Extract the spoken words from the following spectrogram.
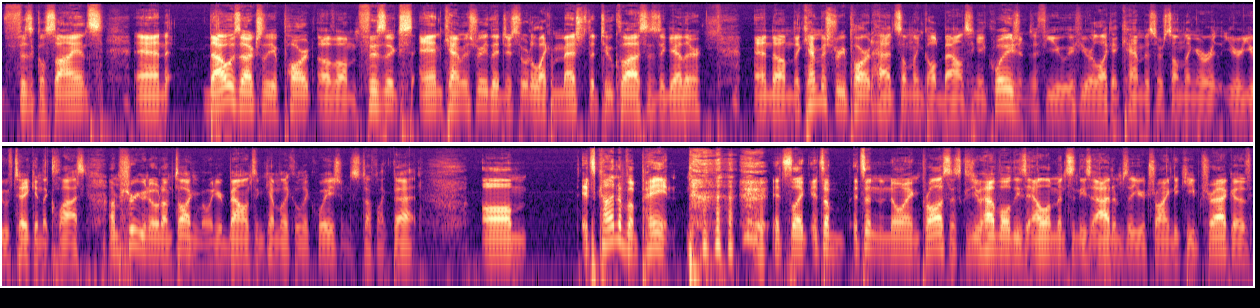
physical science, and that was actually a part of um, physics and chemistry. They just sort of like meshed the two classes together, and um, the chemistry part had something called balancing equations. If you if you're like a chemist or something, or you're, you've taken the class, I'm sure you know what I'm talking about when you're balancing chemical equations, stuff like that. Um, it's kind of a pain. it's like it's a it's an annoying process because you have all these elements and these atoms that you're trying to keep track of.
